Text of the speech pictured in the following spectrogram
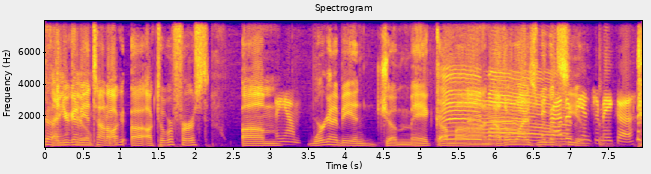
and you're going to be in town uh, October 1st. Um, I am. We're going to be in Jamaica, man. Otherwise, we I'd would rather see be you. in Jamaica.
